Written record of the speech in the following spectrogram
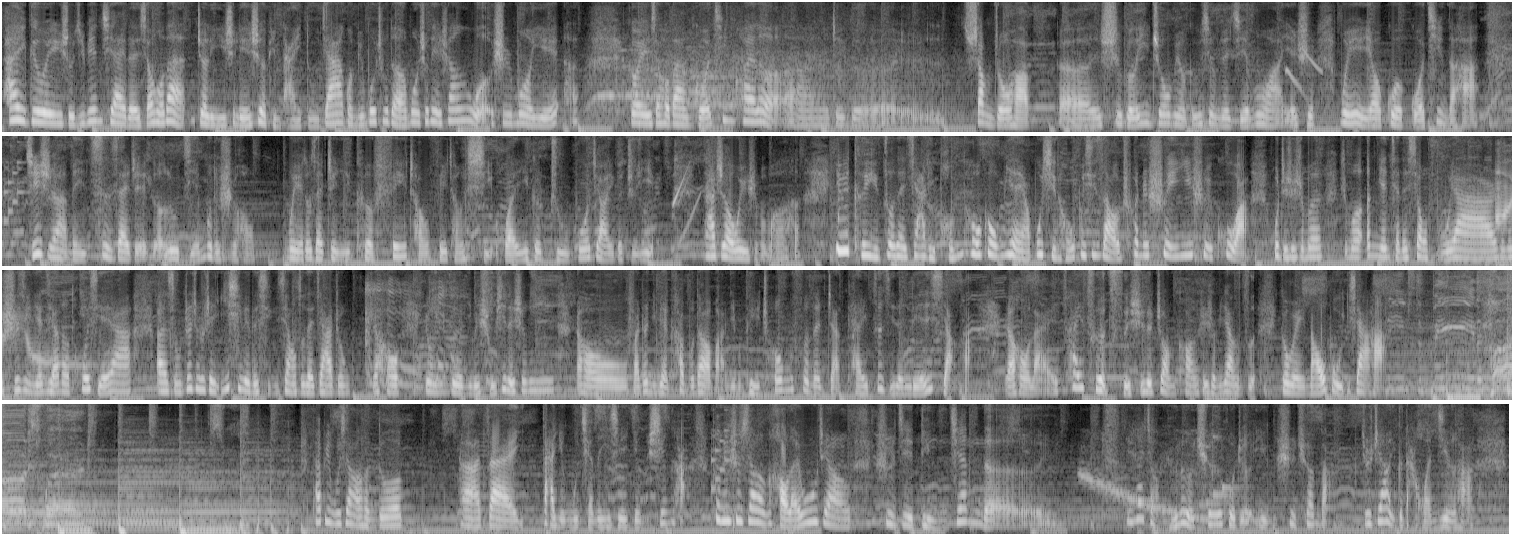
嗨，各位手机边亲爱的小伙伴，这里是联社品牌独家冠名播出的莫说电商，我是莫爷哈。各位小伙伴，国庆快乐啊！这个上周哈，呃，事隔了一周没有更新我们的节目啊，也是莫爷也要过国庆的哈。其实啊，每次在这个录节目的时候，莫爷都在这一刻非常非常喜欢一个主播这样一个职业。大家知道为什么吗？因为可以坐在家里蓬头垢面呀，不洗头不洗澡，穿着睡衣睡裤啊，或者是什么什么 N 年前的校服呀，什么十几年前的拖鞋呀，啊，总之就是这一系列的形象坐在家中，然后用一个你们熟悉的声音，然后反正你们也看不到嘛，你们可以充分的展开自己的联想哈，然后来猜测此时的状况是什么样子，各位脑补一下哈。他并不像很多啊在大荧幕前的一些影星哈，特别是像好莱坞这样世界顶尖的，应该叫娱乐圈或者影视圈吧，就是这样一个大环境哈。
